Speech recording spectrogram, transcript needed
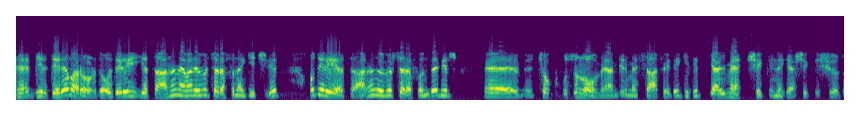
e, bir dere var orada. O dere yatağının hemen öbür tarafına geçilip o dere yatağının öbür tarafında bir e, çok uzun olmayan bir mesafede gidip gelme şeklinde gerçekleşiyordu.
